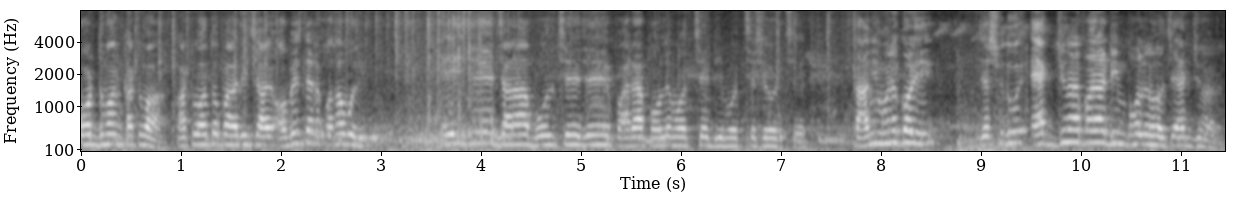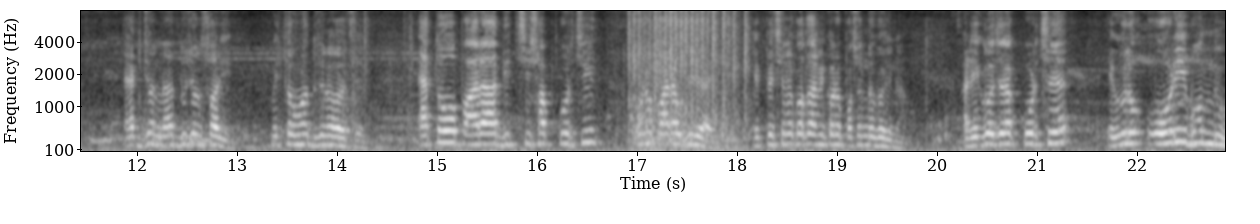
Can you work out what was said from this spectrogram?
বর্ধমান কাটোয়া। কাটোয়া তো পায়রা দিচ্ছে আর অবভিয়াসলি একটা কথা বলি, এই যে যারা বলছে যে পায়রা প্রবলেম হচ্ছে, ডিম হচ্ছে, সে হচ্ছে, তা আমি মনে করি যে শুধু একজনের পায়রা ডিম প্রবলেম হচ্ছে, একজনের। একজন না, দুজন সরি মিথ্যা মনে দুজনের হয়েছে। এত পাড়া দিচ্ছি, সব করছি, কোনো পায়রা উঠে যায়। এর পেছনের কথা আমি কোনো পছন্দ করি না। আর এগুলো যারা করছে, এগুলো ওরই বন্ধু।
